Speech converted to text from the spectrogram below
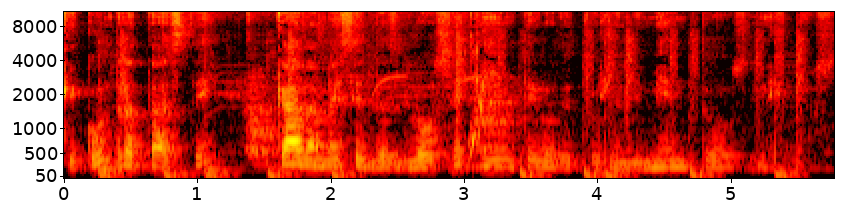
que contrataste, cada mes el desglose íntegro de tus rendimientos netos.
